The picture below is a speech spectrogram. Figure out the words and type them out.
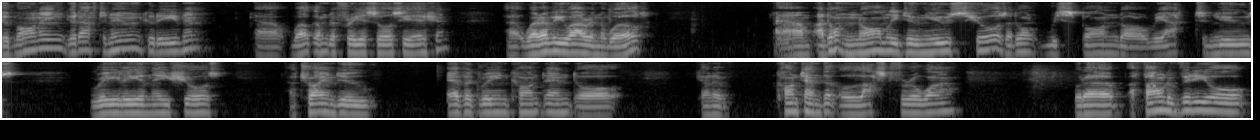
Good morning, good afternoon, good evening. Uh, welcome to Free Association, uh, wherever you are in the world. Um, I don't normally do news shows. I don't respond or react to news really in these shows. I try and do evergreen content or kind of content that will last for a while. But uh, I found a video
